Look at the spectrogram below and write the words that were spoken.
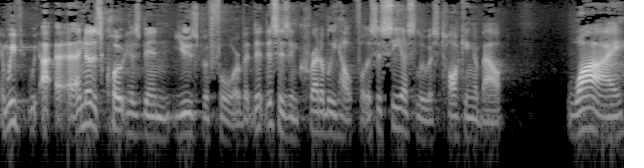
And we've, we, I, I, know this quote has been used before, but th- this is incredibly helpful. This is C.S. Lewis talking about why,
